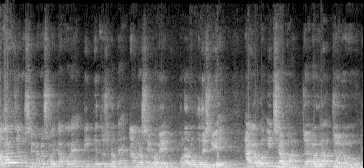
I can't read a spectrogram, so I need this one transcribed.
আবারও যেন সেভাবে সহায়তা করে, দিক নির্দেশনাতে আমরা সেভাবে ওনার উপদেশ নিয়ে আগাবো। ইনশাআল্লাহ। জয় বাংলা, জয় বঙ্গবন্ধু।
